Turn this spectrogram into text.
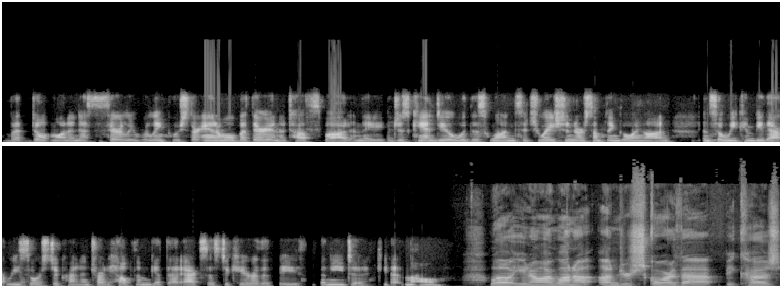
but don't want to necessarily relinquish their animal, but they're in a tough spot and they just can't deal with this one situation or something going on. And so we can be that resource to kind of try to help them get that access to care that they need to keep it in the home. Well, you know, I want to underscore that because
